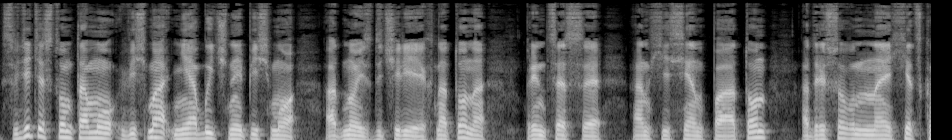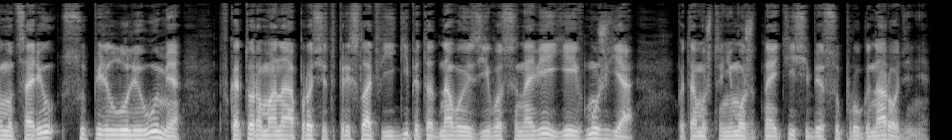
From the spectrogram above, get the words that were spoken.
Свидетельством тому весьма необычное письмо одной из дочерей Эхнатона – принцессы Анхисен Паатон, адресованная хетскому царю Суперлулиуме, в котором она просит прислать в Египет одного из его сыновей ей в мужья, потому что не может найти себе супруга на родине.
